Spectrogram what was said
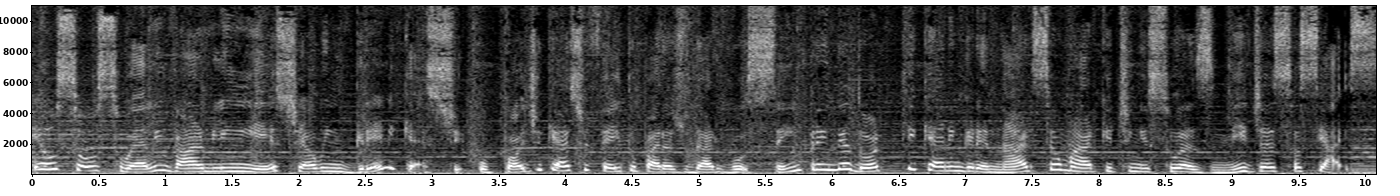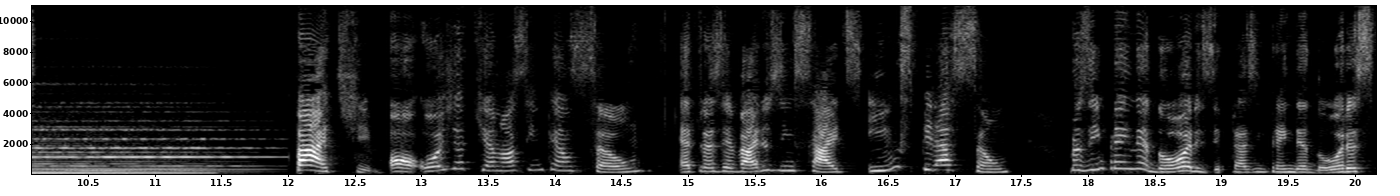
Eu sou Suelen Varmlin e este é o Engrenecast, o podcast feito para ajudar você empreendedor que quer engrenar seu marketing e suas mídias sociais. Pati, ó, hoje aqui a nossa intenção é trazer vários insights e inspiração para os empreendedores e para as empreendedoras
